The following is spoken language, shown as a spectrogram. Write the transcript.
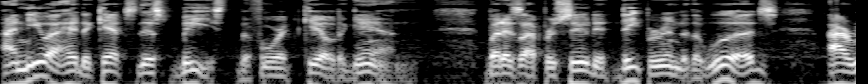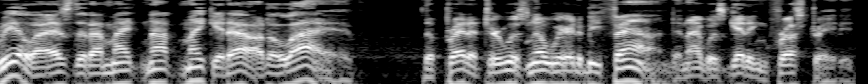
I knew I had to catch this beast before it killed again, but as I pursued it deeper into the woods, I realized that I might not make it out alive. The predator was nowhere to be found, and I was getting frustrated.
